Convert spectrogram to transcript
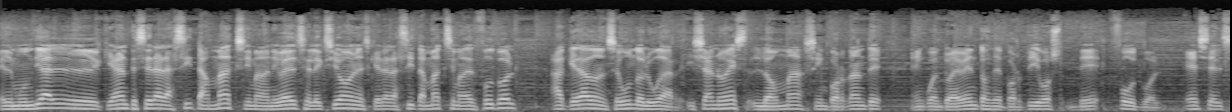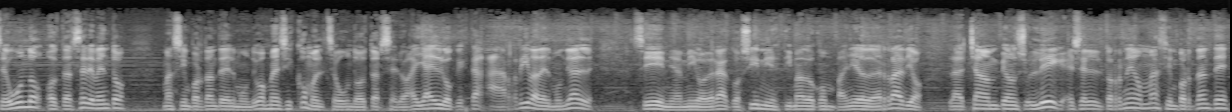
el mundial que antes era la cita máxima a nivel selecciones, que era la cita máxima del fútbol, ha quedado en segundo lugar y ya no es lo más importante en cuanto a eventos deportivos de fútbol. Es el segundo o tercer evento más importante del mundo. Y vos me decís, ¿cómo el segundo o tercero? ¿Hay algo que está arriba del mundial? Sí, mi amigo Draco, sí, mi estimado compañero de radio. La Champions League es el torneo más importante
